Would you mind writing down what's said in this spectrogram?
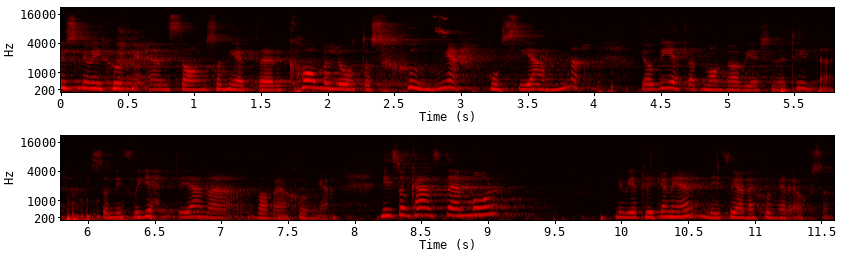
Nu ska vi sjunga en sång som heter Kom låt oss sjunga hos Janna. Jag vet att många av er känner till den, så ni får jättegärna vara med och sjunga. Ni som kan stämmor, ni vet vilka ni är, ni får gärna sjunga det också.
